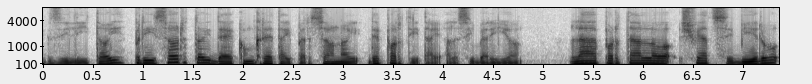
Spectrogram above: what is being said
exilitoj pri sortoj de konkretaj personoj deportitaj al Siberio. La portalo Świat Sibiru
